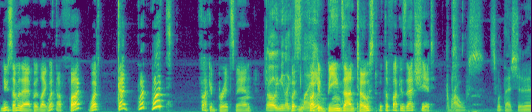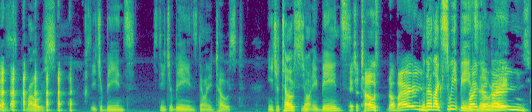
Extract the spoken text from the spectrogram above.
knew some of that but like what the fuck? What? God what what? Fucking brits man. Oh, you mean like putting slang? fucking beans on toast? What the fuck is that shit? Gross. That's what that shit is. Gross. Just eat your beans. Just eat your beans. Don't eat toast. Eat your toast. You don't need beans. It's a toast, no beans. But they're like sweet beans, Franken though, right? beans.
